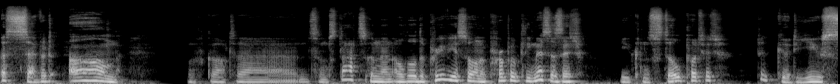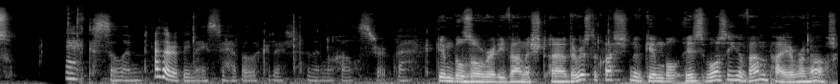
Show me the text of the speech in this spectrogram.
A severed arm. We've got uh, some stats, and then although the previous owner probably misses it, you can still put it to good use. Excellent. I thought it'd be nice to have a look at it, and then we'll holster it back. Gimble's already vanished. Uh, there is the question of Gimble: is was he a vampire or not?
